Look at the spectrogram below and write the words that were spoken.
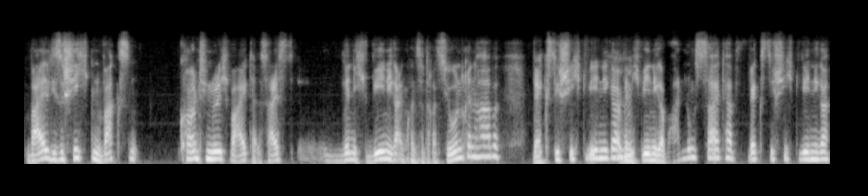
weil diese Schichten wachsen kontinuierlich weiter. Das heißt, wenn ich weniger an Konzentration drin habe, wächst die Schicht weniger. Mhm. Wenn ich weniger Behandlungszeit habe, wächst die Schicht weniger.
